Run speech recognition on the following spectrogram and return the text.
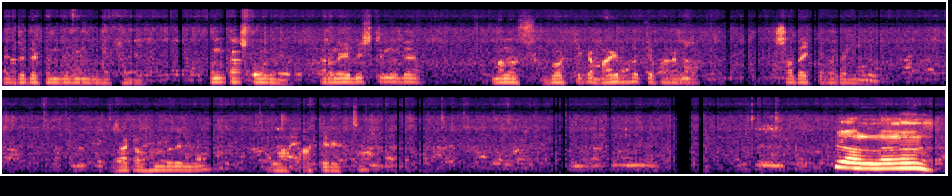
এই যে দেখেন দোকানগুলো খালি। কোনো কাস্টমার নেই। কারণ এই বৃষ্টির মধ্যে মানুষ ঘর থেকে বাইর হতে পারে না। সদাই কীভাবে নেবে? যাক, আলহামদুলিল্লাহ, আল্লাহ পাকের ইচ্ছা। আল্লাহ।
